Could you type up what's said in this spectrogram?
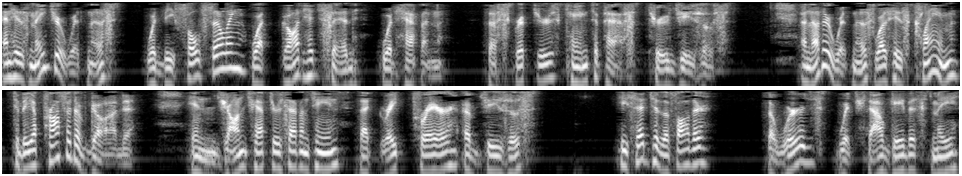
and his major witness would be fulfilling what God had said would happen. The scriptures came to pass through Jesus. Another witness was his claim to be a prophet of God. In John chapter 17, that great prayer of Jesus, he said to the Father, The words which thou gavest me,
